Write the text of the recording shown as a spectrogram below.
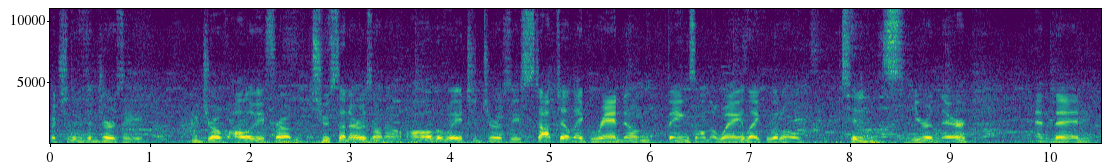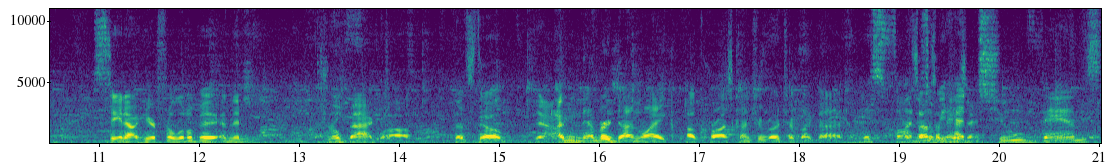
but she lived in Jersey. We drove all the way from Tucson, Arizona, all the way to Jersey. Stopped at like random things on the way, like little tints here and there, and then stayed out here for a little bit, and then drove back. Wow, that's dope. Yeah. I've never done like a cross country road trip like that. It was fun. That sounds so we had amazing. two vans,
